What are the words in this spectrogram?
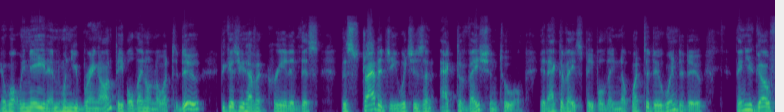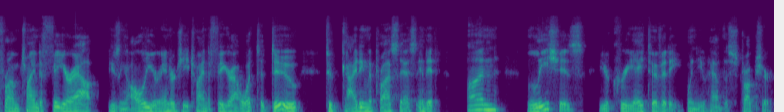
and what we need. And when you bring on people, they don't know what to do because you haven't created this this strategy, which is an activation tool. It activates people. They know what to do, when to do. Then you go from trying to figure out using all your energy, trying to figure out what to do to guiding the process. And it unleashes your creativity when you have the structure.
